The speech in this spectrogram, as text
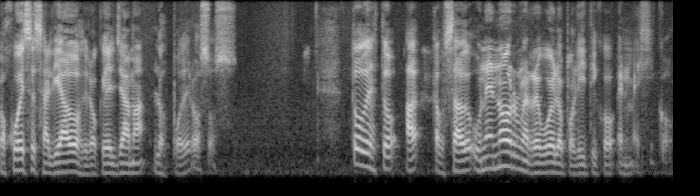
los jueces aliados de lo que él llama los poderosos. Todo esto ha causado un enorme revuelo político en México.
